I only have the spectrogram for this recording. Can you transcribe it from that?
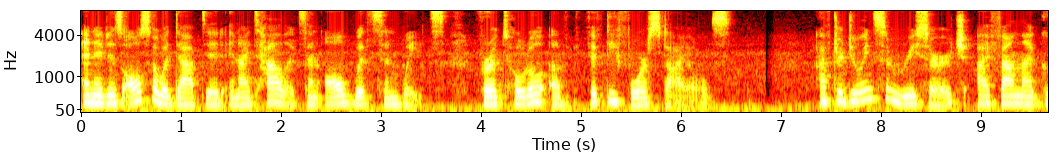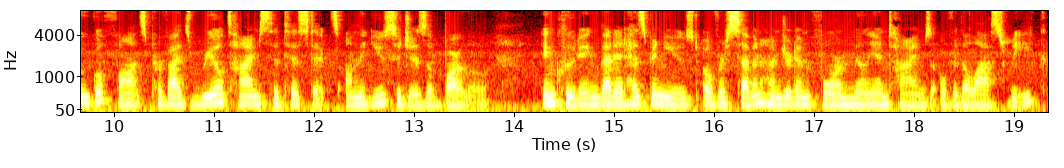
and it is also adapted in italics and all widths and weights, for a total of 54 styles. After doing some research, I found that Google Fonts provides real time statistics on the usages of Barlow, including that it has been used over 704 million times over the last week.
